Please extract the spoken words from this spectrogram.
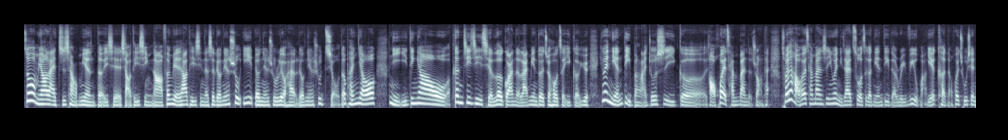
最后我们要来职场面的一些小提醒啊，分别要提醒的是流年数一、流年数六还有流年数九的朋友，你一定要更积极且乐观的来面对最后这一个月，因为年底本来就是一个好坏参半的状态。所谓的好坏参半，是因为你在做这个年底的 review 嘛，也可能会出现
